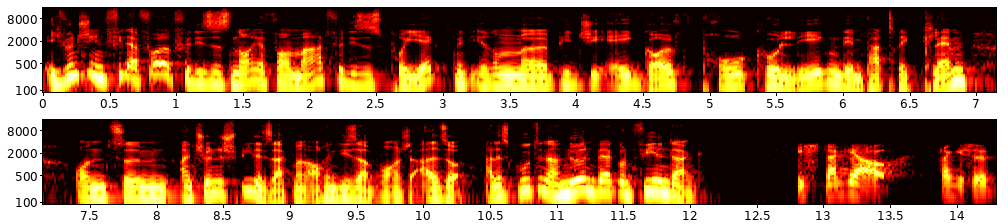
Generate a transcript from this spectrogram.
Ich wünsche Ihnen viel Erfolg für dieses neue Format, für dieses Projekt mit Ihrem äh, PGA Golf Pro Kollegen, dem Patrick Klemm. Und ähm, ein schönes Spiel, sagt man auch in dieser Branche. Also, alles Gute nach Nürnberg und vielen Dank. Ich danke auch. Dankeschön.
